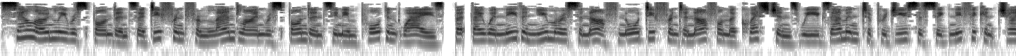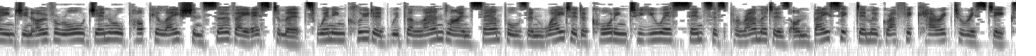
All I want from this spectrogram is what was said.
Cell-only respondents are different from landline respondents in important ways, but they were neither numerous enough nor different enough on the questions we examined to produce a significant change in overall general population survey estimates when included with the landline samples and weighted according to U.S. Census parameters on basic demographic characteristics.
